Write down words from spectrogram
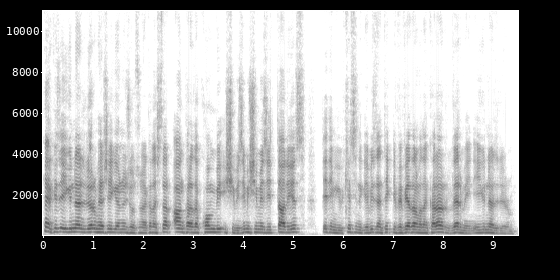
Herkese iyi günler diliyorum. Her şey gönlünüzce olsun arkadaşlar. Ankara'da kombi işi bizim işimiz iddialıyız. Dediğim gibi kesinlikle bizden teklif ve fiyat almadan karar vermeyin. İyi günler diliyorum.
